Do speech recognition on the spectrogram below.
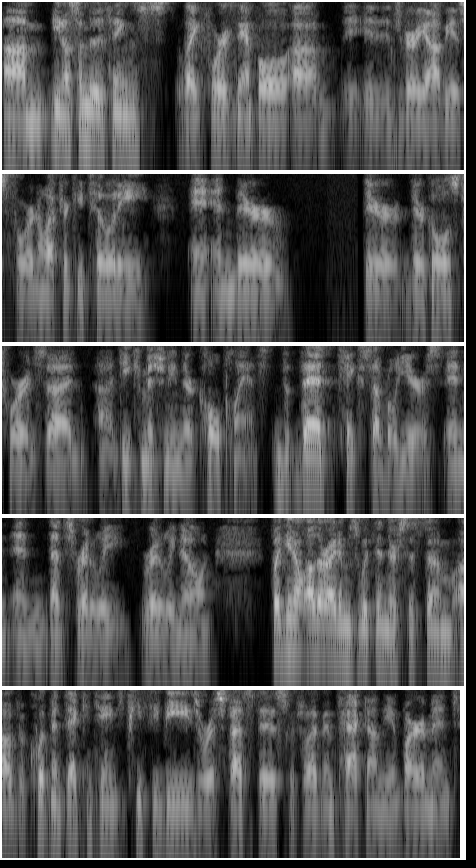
um, you know, some of the things like, for example, um, it, it is very obvious for an electric utility and, and their their their goals towards uh, uh, decommissioning their coal plants. Th- that takes several years, and and that's readily readily known. But you know, other items within their system of equipment that contains PCBs or asbestos, which will have impact on the environment,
